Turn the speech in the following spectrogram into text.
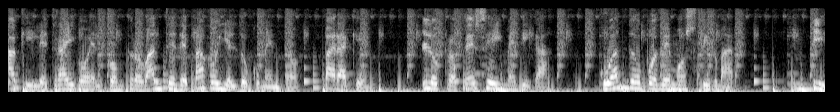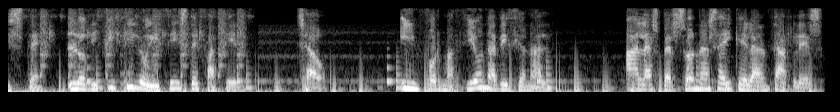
aquí le traigo el comprobante de pago y el documento, para que lo procese y me diga. ¿Cuándo podemos firmar? Viste, lo difícil lo hiciste fácil. Chao. Información adicional. A las personas hay que lanzarles,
